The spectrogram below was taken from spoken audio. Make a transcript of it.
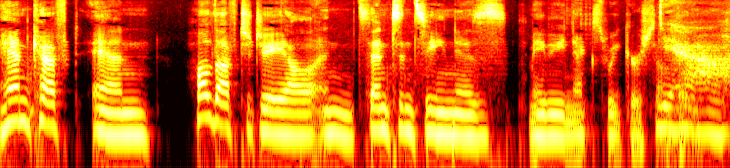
handcuffed and hauled off to jail. And sentencing is maybe next week or something. Yeah.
